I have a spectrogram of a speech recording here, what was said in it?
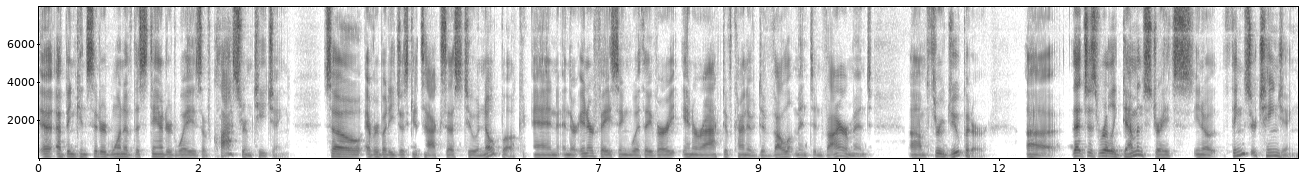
have been considered one of the standard ways of classroom teaching. So everybody just gets access to a notebook and, and they're interfacing with a very interactive kind of development environment um, through Jupyter. Uh, that just really demonstrates, you know, things are changing.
